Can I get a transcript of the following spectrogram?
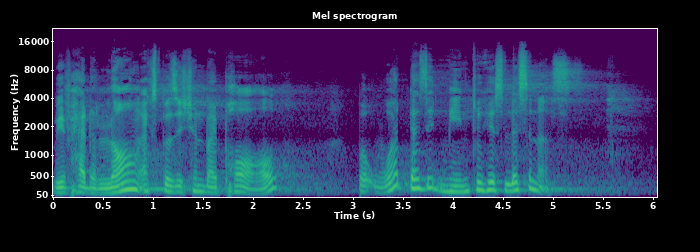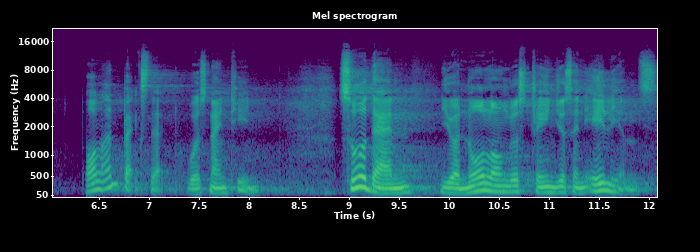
we've had a long exposition by Paul But what does it mean to his listeners? Paul unpacks that. Verse 19. So then, you are no longer strangers and aliens,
